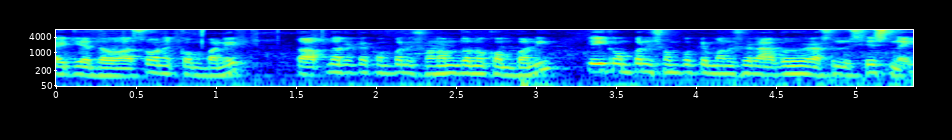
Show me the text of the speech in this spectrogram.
আইডিয়া দেওয়া আছে অনেক কোম্পানির তো আপনার একটা কোম্পানি স্বনামধন্য কোম্পানি এই কোম্পানি সম্পর্কে মানুষের আগ্রহের আসলে শেষ নাই।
